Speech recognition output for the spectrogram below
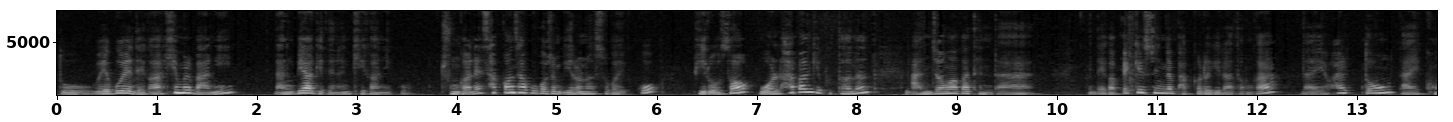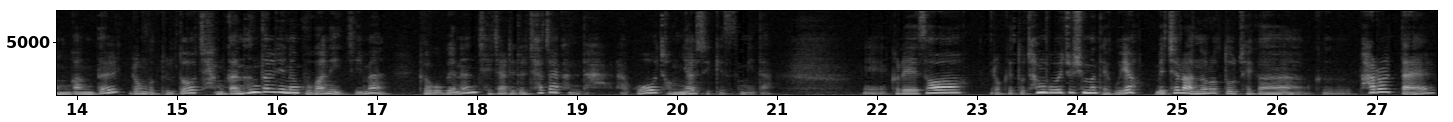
또 외부에 내가 힘을 많이 낭비하게 되는 기간이고 중간에 사건 사고가 좀 일어날 수가 있고 비로소 월 하반기부터는 안정화가 된다. 내가 뺏길 수 있는 밥그릇이라던가 나의 활동, 나의 건강들 이런 것들도 잠깐 흔들리는 구간이 있지만 결국에는 제자리를 찾아간다 라고 정리할 수 있겠습니다. 예, 그래서 이렇게 또 참고해 주시면 되고요. 며칠 안으로 또 제가 그 8월달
